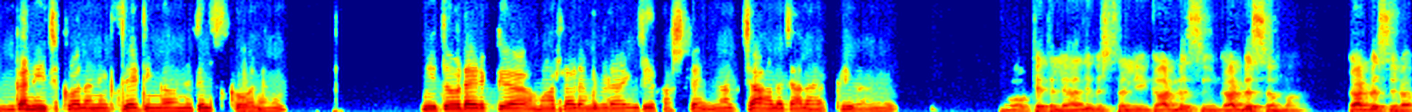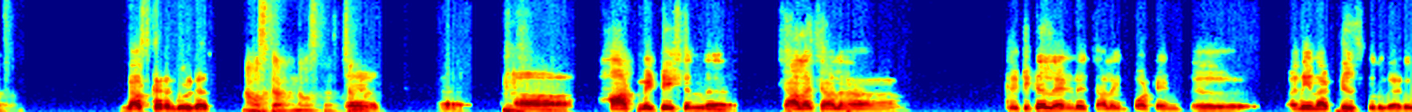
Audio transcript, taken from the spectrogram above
ఇంకా నేర్చుకోవాలని ఎక్సైటింగ్గా ఉంది తెలుసుకోవాలని. మీతో డైరెక్ట్గా మాట్లాడడం కూడా ఇదే ఫస్ట్ టైం. నాకు చాలా చాలా హ్యాపీగా ఉంది. ఓకే తల్లి ఆల్ ది బెస్ట్ తల్లి. God bless you God bless you అమ్మా. గాడ్ బ్లెస్ యూ రా నమస్కారం గురుగారు. నమస్కారం నమస్కారం. చెప్పండి. హార్ట్ మెడిటేషన్ చాలా చాలా క్రిటికల్ అండ్ చాలా ఇంపార్టెంట్ అని నాకు తెలుసు గురుగారు.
